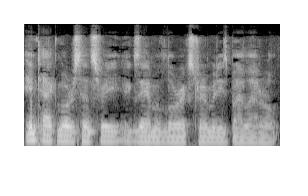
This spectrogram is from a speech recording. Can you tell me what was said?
intact motor sensory exam of lower extremities bilateral.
